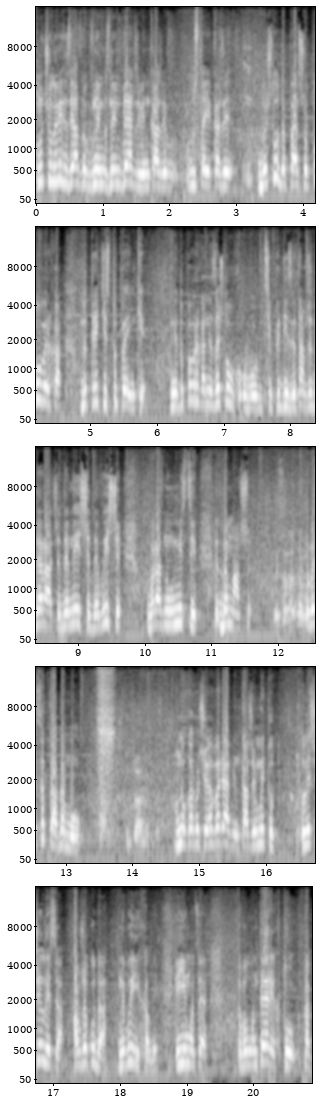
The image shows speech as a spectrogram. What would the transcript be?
Ну, чоловік зв'язок з ним з ним держить. Він каже, встає, каже, дійшло до першого поверха, до третьої ступеньки. Не до поверха не зайшло в, в, в ці під'їзди, там же де радше, де нижче, де вище, в різному місці дома ж, Висота там висота домов. Ну, коротше говоря, він каже, ми тут лишилися, а вже куди? Не виїхали. І їм оце волонтери, хто так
